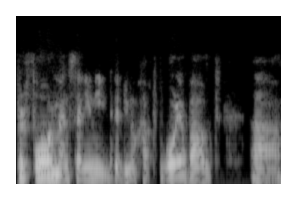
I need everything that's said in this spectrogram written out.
performance that you need that you don't have to worry about. Uh,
